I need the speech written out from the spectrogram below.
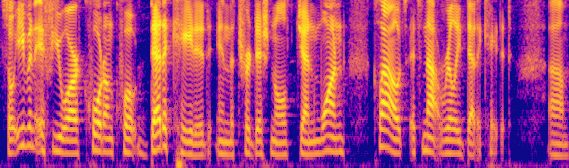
So even if you are quote unquote dedicated in the traditional Gen 1 clouds, it's not really dedicated. Um,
